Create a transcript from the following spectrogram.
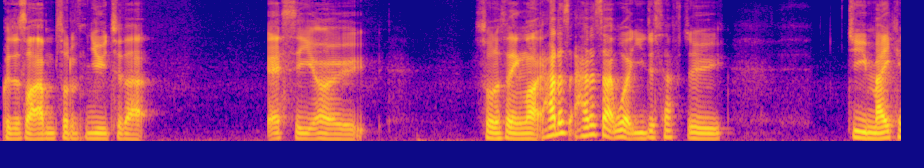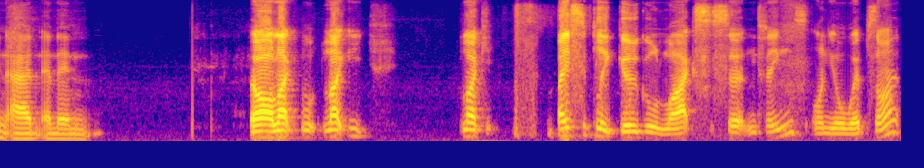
because it's like I'm sort of new to that SEO sort of thing. Like, how does how does that work? You just have to do you make an ad and then Oh, like like like basically Google likes certain things on your website.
